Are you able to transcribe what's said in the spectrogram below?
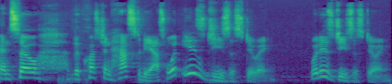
And so the question has to be asked what is Jesus doing? What is Jesus doing?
